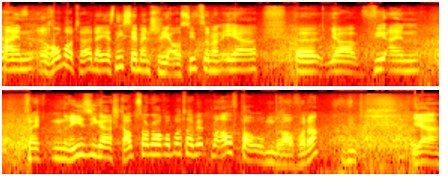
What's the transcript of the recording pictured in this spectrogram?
Ein Roboter, der jetzt nicht sehr menschlich aussieht, sondern eher ja, wie ein vielleicht ein riesiger Staubsaugerroboter mit einem Aufbau oben drauf, oder? Ja,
